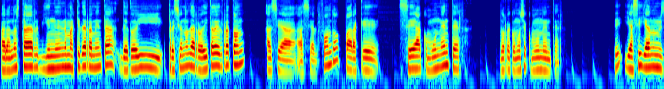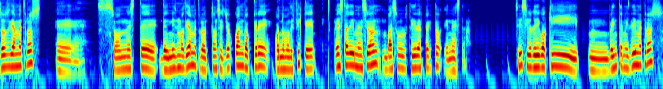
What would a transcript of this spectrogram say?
para no estar bien en aquí la herramienta, le doy, presiono la ruedita del ratón hacia, hacia el fondo para que sea como un enter. Lo reconoce como un enter. Y así ya mis dos diámetros eh, son este del mismo diámetro. Entonces yo cuando cree, cuando modifique esta dimensión va a surtir efecto en esta. ¿Sí? Si yo le digo aquí 20 mm, milímetros,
